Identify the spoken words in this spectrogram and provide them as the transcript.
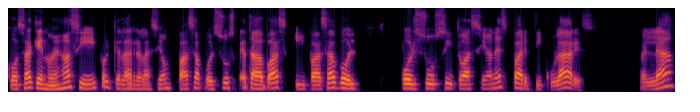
cosa que no es así porque la relación pasa por sus etapas y pasa por, por sus situaciones particulares, ¿verdad?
